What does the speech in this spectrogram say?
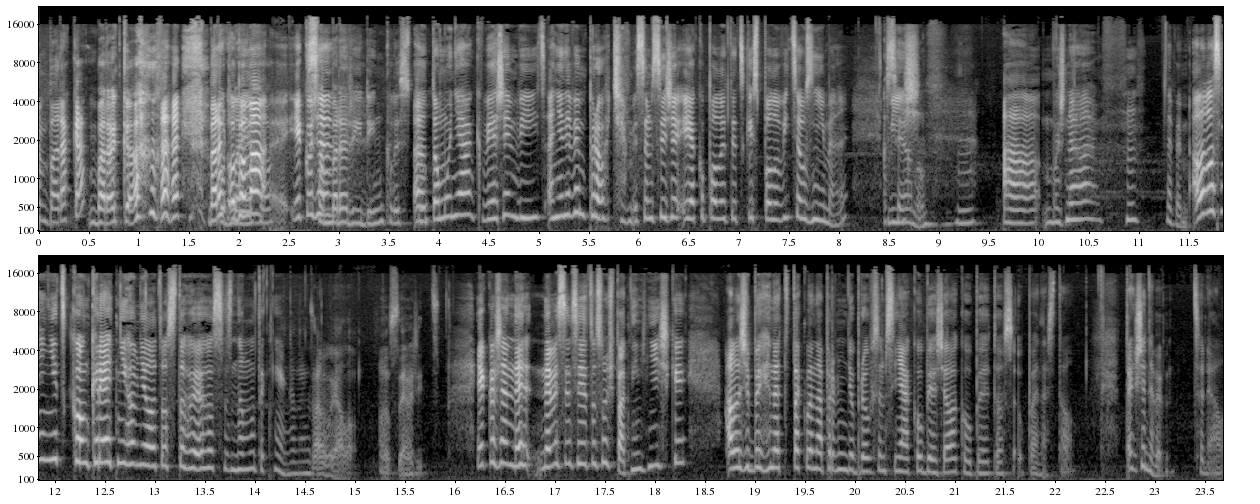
uh, baraka? Baraka. Barack Obama, jakože reading listu. Uh, tomu nějak věřím víc, ani nevím proč. Myslím si, že i jako politicky spolu víc uzníme. Asi víš? ano. Hm. A možná, hm, nevím. Ale vlastně nic konkrétního mě to z toho jeho seznamu tak nějak nezaujalo, musím říct. Jakože ne, nemyslím si, že to jsou špatné knížky, ale že bych hned takhle na první dobrou jsem si nějakou běžela koupit, to se úplně nestalo. Takže nevím, co dál.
